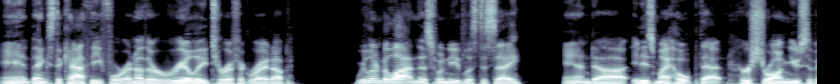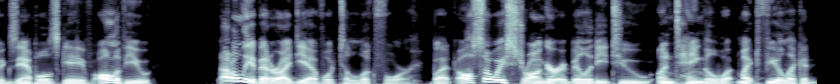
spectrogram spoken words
And thanks to Kathy for another really terrific write up. We learned a lot in this one, needless to say, and uh, it is my hope that her strong use of examples gave all of you not only a better idea of what to look for, but also a stronger ability to untangle what might feel like a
